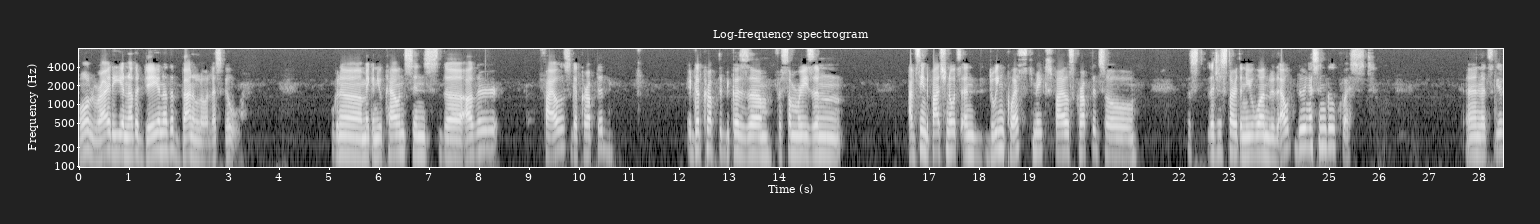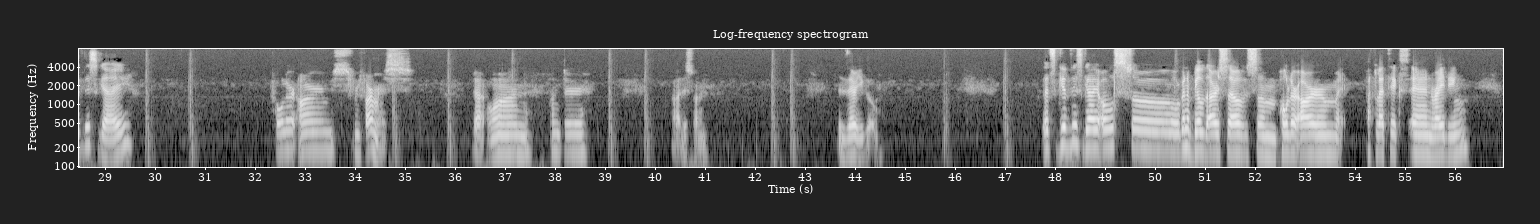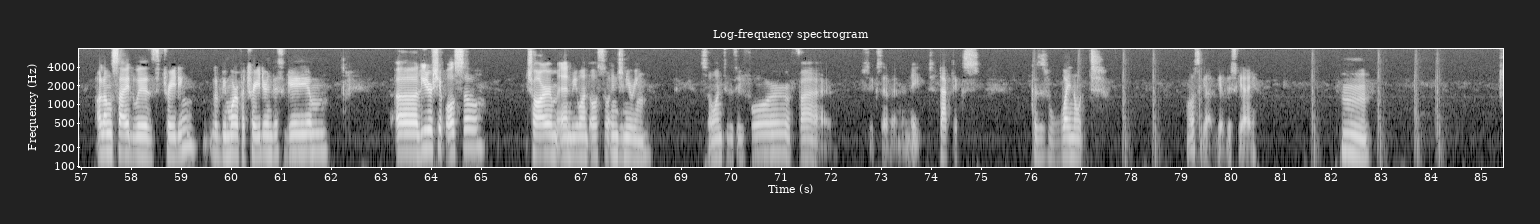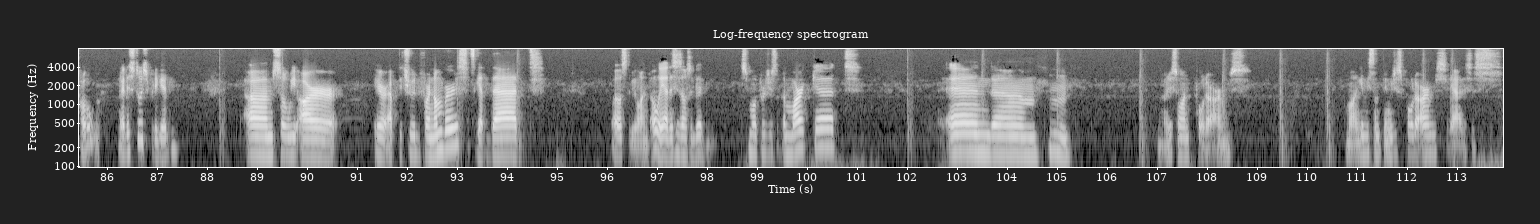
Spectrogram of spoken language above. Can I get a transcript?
Alrighty, another day, another Bannerlord. Let's go. We're gonna make a new account since the other files got corrupted. It got corrupted because um, for some reason I've seen the patch notes and doing quests makes files corrupted so let's, let's just start a new one without doing a single quest. And let's give this guy Polearms Free Farmers. That one, Hunter. Oh, this one. There you go. Let's give this guy also. We're gonna build ourselves some polearm, athletics, and riding alongside with trading. We'll be more of a trader in this game. Uh, leadership also, charm, and we want also engineering. So one, two, three, four, five, six, seven, and eight. Tactics. Because why not? What else we got give this guy? Hmm. Oh, yeah, this too is pretty good. Um, so we are your aptitude for numbers. Let's get that. What else do we want? Oh yeah, this is also good. Small produce at the market. And um, hmm. I just want polearms. Come on, give me something with just polearms. Yeah, this is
